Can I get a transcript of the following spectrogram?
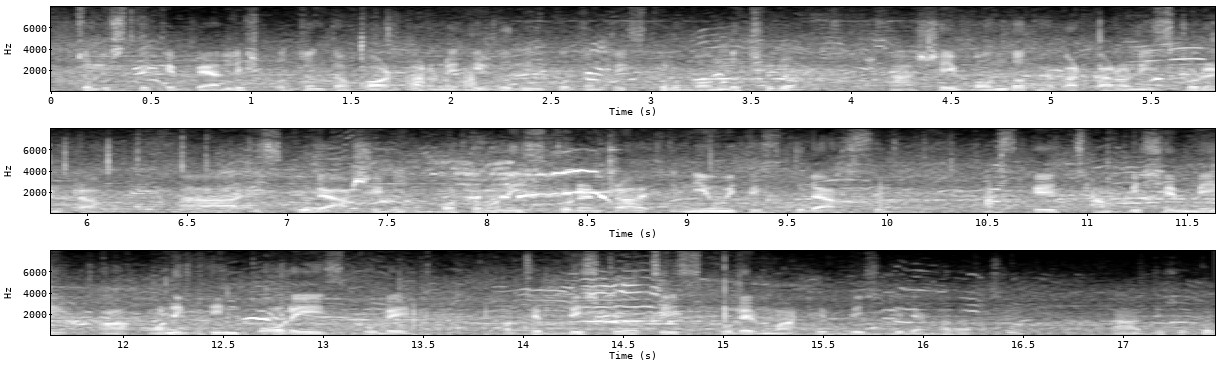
একচল্লিশ থেকে বিয়াল্লিশ পর্যন্ত হওয়ার কারণে দীর্ঘদিন পর্যন্ত স্কুল বন্ধ ছিল। সেই বন্ধ থাকার কারণে স্টুডেন্টরা স্কুলে আসেনি। বর্তমানে স্টুডেন্টরা নিয়মিত স্কুলে আসছে। আজকে ছাব্বিশে মে অনেক দিন পরে স্কুলে হচ্ছে বৃষ্টি হচ্ছে, স্কুলের মাঠে বৃষ্টি দেখা যাচ্ছে। যে সকল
